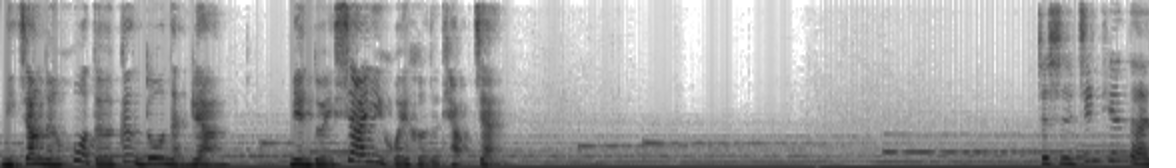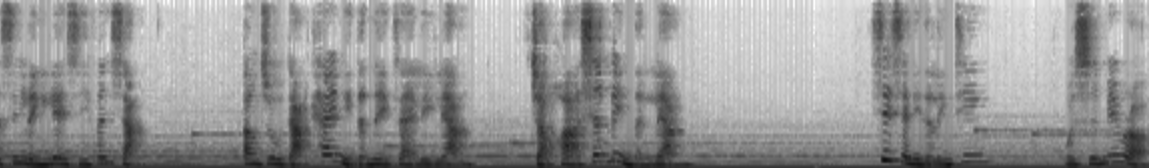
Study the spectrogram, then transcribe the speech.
你将能获得更多能量，面对下一回合的挑战。这是今天的心灵练习分享，帮助打开你的内在力量。转化生命能量。谢谢你的聆听，我是 Mirra，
